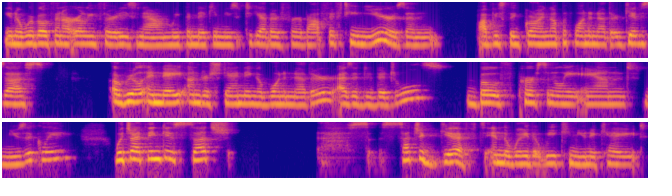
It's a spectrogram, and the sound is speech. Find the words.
You know, we're both in our early 30s now and we've been making music together for about 15 years and obviously growing up with one another gives us a real innate understanding of one another as individuals, both personally and musically, which I think is such such a gift in the way that we communicate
